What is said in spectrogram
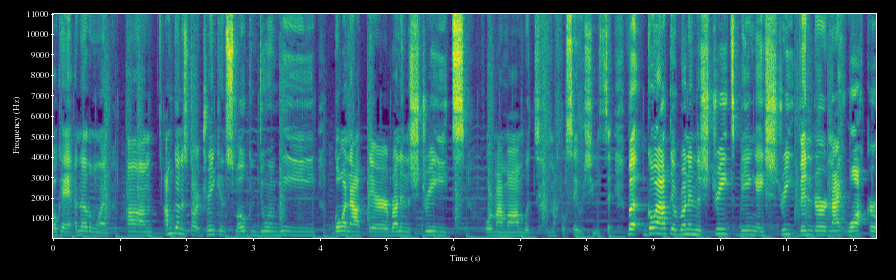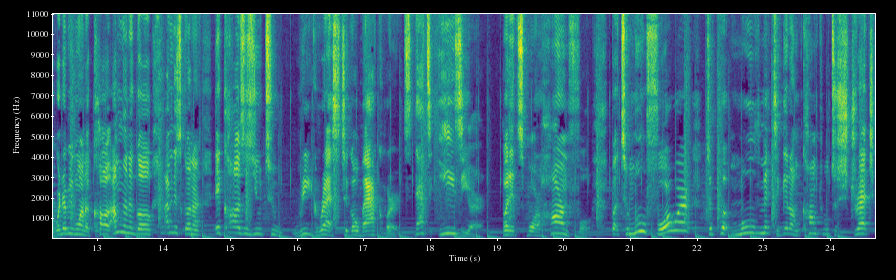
Okay, another one. Um, I'm gonna start drinking, smoking, doing weed, going out there, running the streets, or my mom would I'm not gonna say what she would say, but go out there running the streets, being a street vendor, night walker, whatever you want to call it. I'm gonna go, I'm just gonna, it causes you to regress, to go backwards. That's easier but it's more harmful. But to move forward, to put movement, to get uncomfortable, to stretch,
